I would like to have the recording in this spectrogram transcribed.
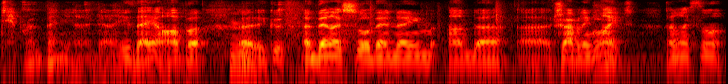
Tepper and Bennett, I don't know who they are, but uh, they're good. And then I saw their name under uh, Travelling Light, and I thought,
